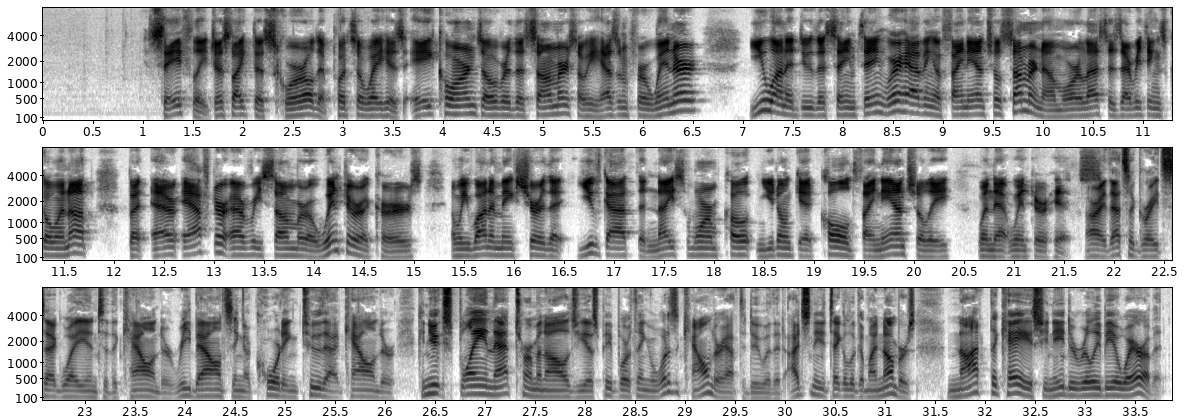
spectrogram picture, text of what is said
safely, just like the squirrel that puts away his acorns over the summer so he has them for winter. You want to do the same thing. We're having a financial summer now, more or less, as everything's going up. But after every summer, a winter occurs, and we want to make sure that you've got the nice warm coat and you don't get cold financially when that winter hits. All right, that's a great segue into the calendar, rebalancing according to that calendar. Can you explain that terminology as people are thinking, what does a calendar have to do with it? I just need to take a look at my numbers. Not the case. You need to really be aware of it.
